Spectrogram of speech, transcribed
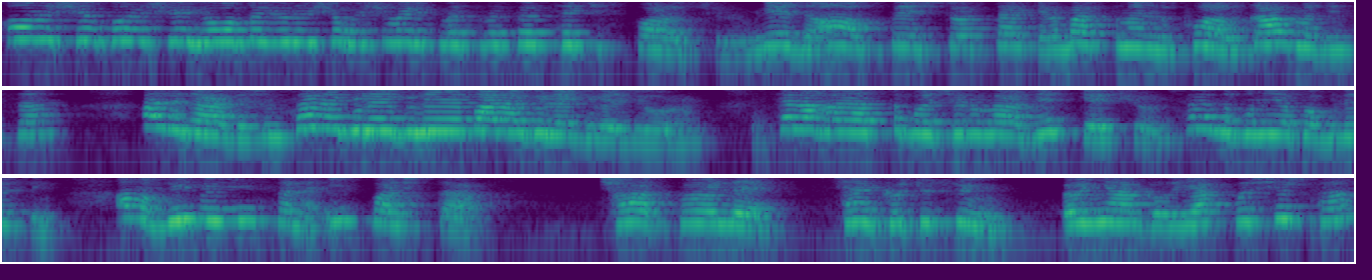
Konuşuyor konuşuyor yolda yürüyüşü hoşuma gitmesi mesela 8 puanı düşürüyorum. 7, 6, 5, 4 derken baktım hem de puan kalmadıysa hadi kardeşim sana güle güle bana güle güle diyorum. Sana hayatta başarılar deyip geçiyorum. Sen de bunu yapabilirsin. Ama bir bir insana ilk başta çat böyle sen kötüsün ön yargılı yaklaşırsan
